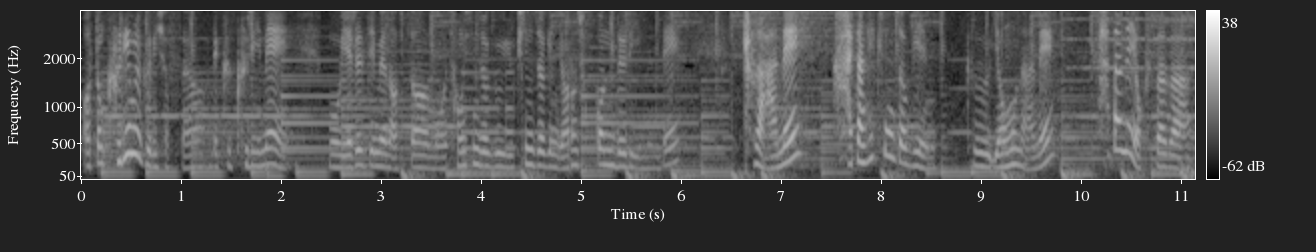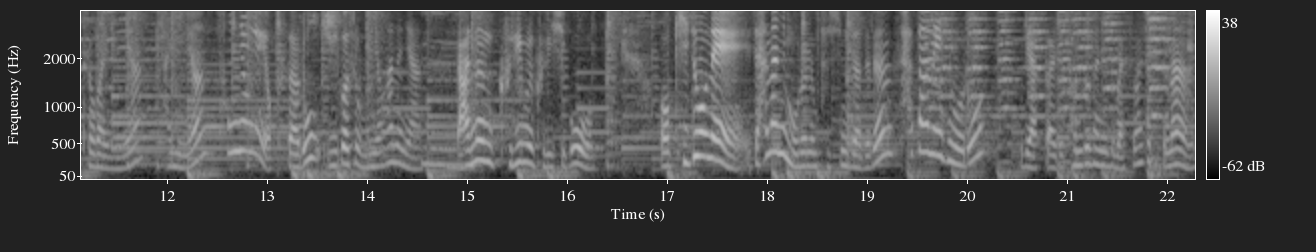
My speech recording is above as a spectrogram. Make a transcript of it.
어떤 그림을 그리셨어요. 근데 그 그림에 뭐 예를 들면 어떤 뭐 정신적이고 육신적인 여러 조건들이 있는데 그 안에 가장 핵심적인 그 영혼 안에 사단의 역사가 들어가 있느냐 아니면 성령의 역사로 이것을 운영하느냐 음. 라는 그림을 그리시고 어, 기존에 이제 하나님 모르는 불신자들은 사단의 힘으로 우리 아까 이제 전도사님도 말씀하셨지만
